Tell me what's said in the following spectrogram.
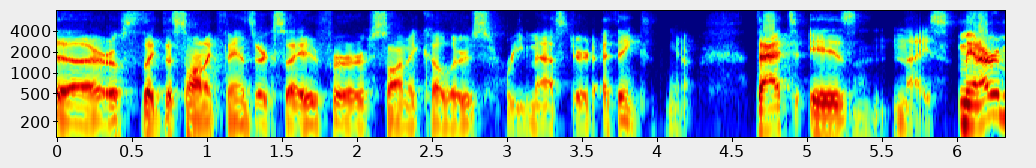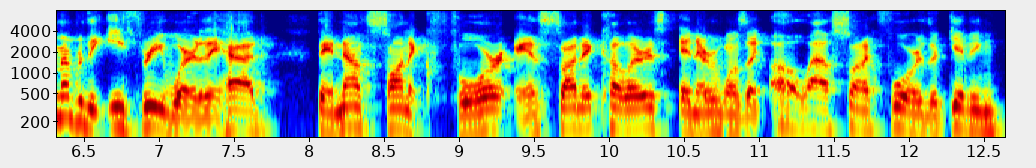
uh, like the Sonic fans are excited for Sonic Colors remastered. I think you know that is nice. I mean, I remember the E3 where they had they announced Sonic 4 and Sonic Colors, and everyone's like, "Oh wow, Sonic 4! They're giving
